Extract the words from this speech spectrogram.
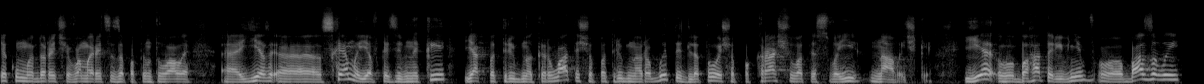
яку ми, до речі, в Америці запатентували. Е, Є е, схеми, є вказівники, як потрібно керувати, що потрібно робити для того, щоб покращувати свої навички. Є е, багато рівнів. Е, Базовий,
